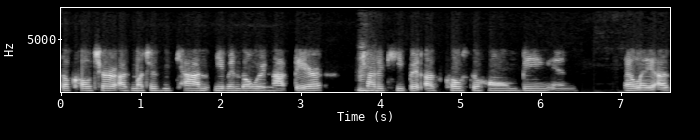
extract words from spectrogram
the culture as much as we can, even though we're not there. Mm-hmm. Try to keep it as close to home, being in LA as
